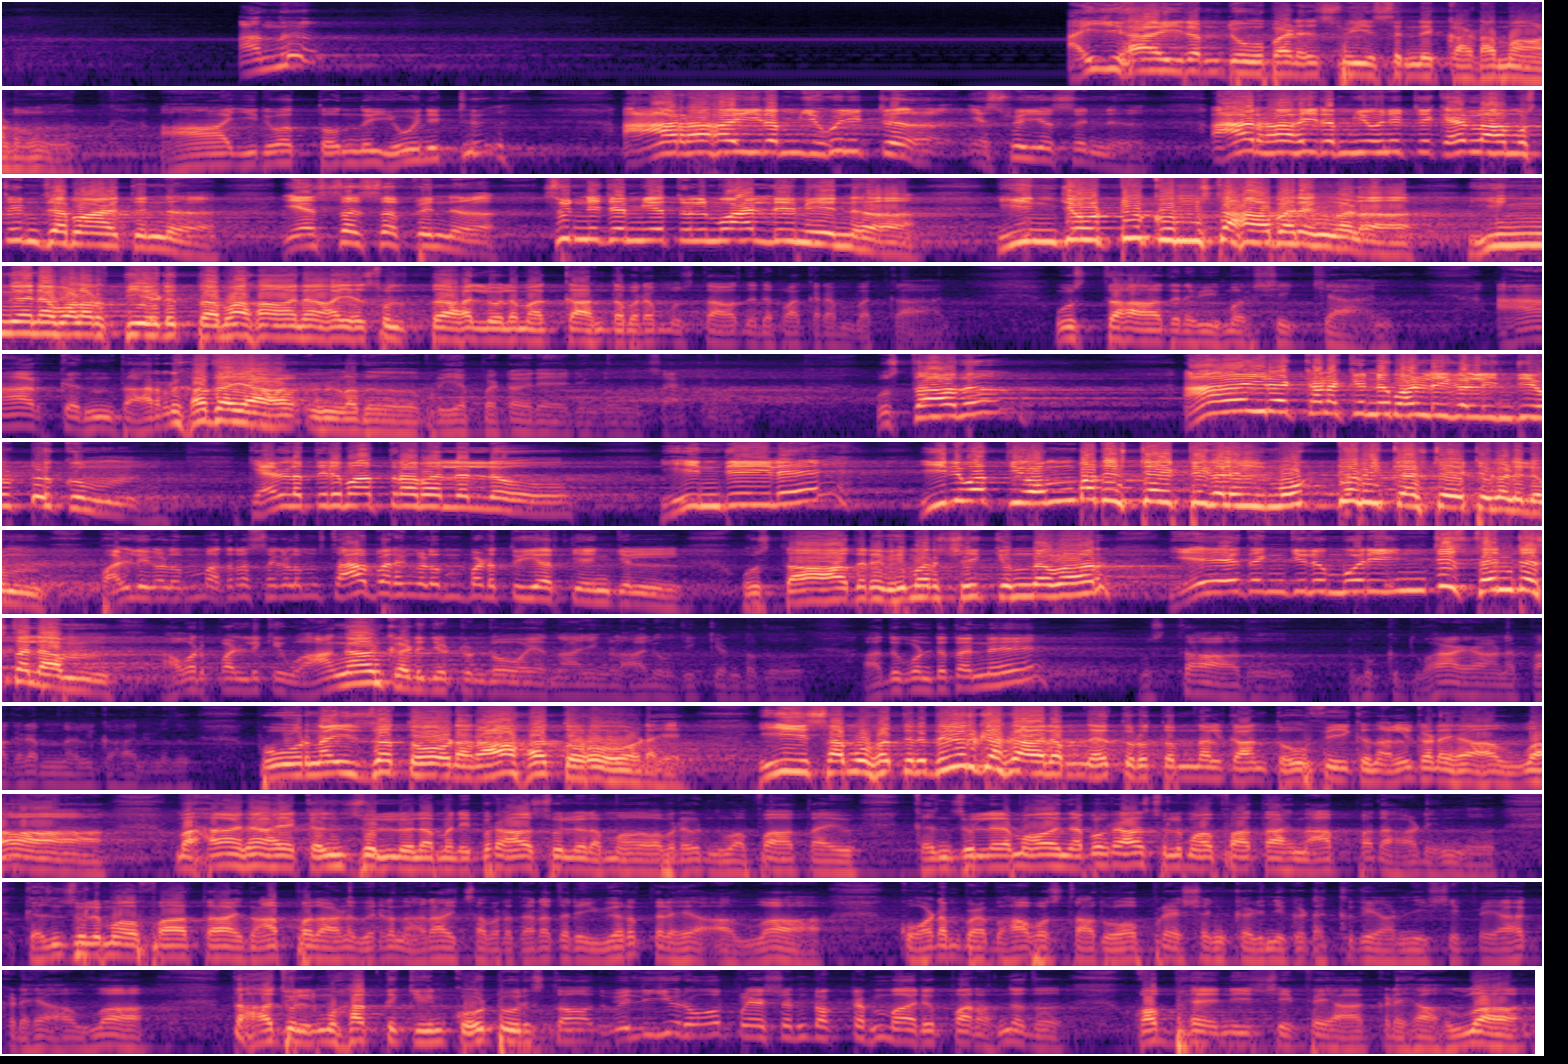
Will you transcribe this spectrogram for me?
അന്ന് അയ്യായിരം രൂപയുടെ എസിന് കടമാണ്. ആ ഇരുപത്തൊന്ന് യൂണിറ്റ് ആറായിരം യൂണിറ്റ് എസ് വൈ എസിന് ആറായിരം യൂണിറ്റ് കേരള മുസ്ലിം ജമാഅത്തിന് എസ് എസ് എഫിന് സുന്നി ജമിയത്തുൽ ഇന്ത്യൊട്ടുക്കും സ്ഥാപനങ്ങൾ ഇങ്ങനെ വളർത്തിയെടുത്ത മഹാനായ സുൽത്താൻ ഉലമക്കാന്തപുരം ഉസ്താദിന് പകരം വെക്കാൻ ഉസ്താദിനെ വിമർശിക്കാൻ ആർക്കെന്ത് അർഹതയാ ഉള്ളത്? പ്രിയപ്പെട്ടവരെ നിങ്ങൾ മനസ്സിലാക്കണം. ഉസ്താദ് ആയിരക്കണക്കിന് പള്ളികൾ ഇന്ത്യ ഒട്ടുക്കും. കേരളത്തിൽ മാത്രമല്ലല്ലോ ഇന്ത്യയിലെ ഇരുപത്തിയൊമ്പത് സ്റ്റേറ്റുകളിൽ ഒട്ടുമിക്ക സ്റ്റേറ്റുകളിലും പള്ളികളും മദ്രസകളും സ്ഥാപനങ്ങളും പടുത്തുയർത്തിയെങ്കിൽ ഉസ്താദിനെ വിമർശിക്കുന്നവർ ഏതെങ്കിലും ഒരു ഇഞ്ച് സെന്റ് സ്ഥലം അവർ പള്ളിക്ക് വാങ്ങാൻ കഴിഞ്ഞിട്ടുണ്ടോ എന്നാണ് ഞങ്ങൾ ആലോചിക്കേണ്ടത്. അതുകൊണ്ട് തന്നെ ഉസ്താദ് നമുക്ക് ദ്വായാണ് പകരം നൽകാനുള്ളത്. പൂർണ ഇസത്തോടെ റാഹത്തോടെ ഈ സമൂഹത്തിന് ദീർഘകാലം നേതൃത്വം നൽകാൻ തൗഫീക്ക് നൽകണേ അള്ളാ. മഹാനായ കൻസുല്ലുലമൻ ഇബ്രാസുല്ലുലമോ അവർ ഇന്ന് വഫാത്തായി. കൻസുല്ലമോ നബുറാസുലും വഫാത്തായ നാൽപ്പതാണ് ഇന്ന്. കൻസുലും വഫാത്തായ നാൽപ്പതാണ് വരുന്ന ഞായറാഴ്ച അവർ തരത്തിലെ ഉയർത്തലേ അള്ളാ. കോടമ്പുഴ ഭാവസ്ഥാത് ഓപ്പറേഷൻ കഴിഞ്ഞ് കിടക്കുകയാണ് നിഷിപ്പയാക്കടേ അള്ളാ. താജുൽ മുഹത്തിക്കീൻ കോട്ടൂർ ഉസ്താദ് വലിയൊരു ഓപ്പറേഷൻ ഡോക്ടർമാർ പറഞ്ഞത്.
